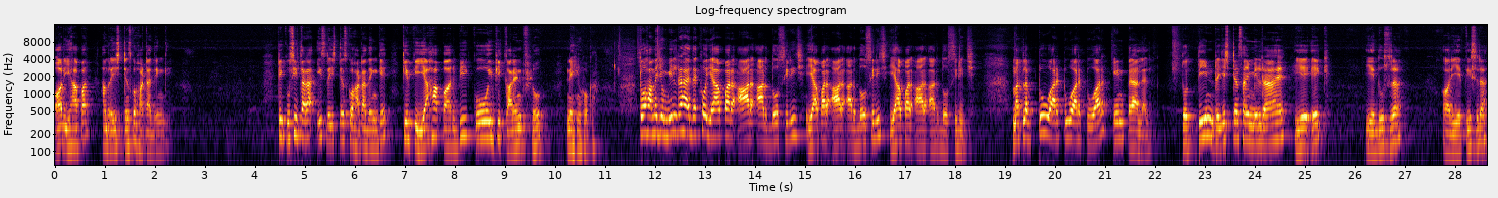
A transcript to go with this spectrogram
और यहाँ पर हम रेजिस्टेंस को हटा देंगे। ठीक उसी तरह इस रेजिस्टेंस को हटा देंगे, क्योंकि यहाँ पर भी कोई भी करंट फ्लो नहीं होगा। तो हमें जो मिल रहा है, देखो, यहाँ पर आर आर दो सीरीज़, यहाँ पर आर आर दो सीरीज़, यहाँ पर आर आर दो सीरीज़। मतलब two R two R two R in parallel तो तीन रेजिस्टेंस हमें मिल रहा है, ये एक, ये दूसरा और ये तीसरा।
